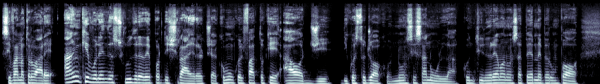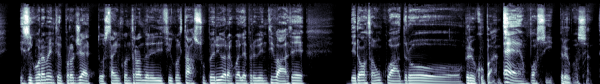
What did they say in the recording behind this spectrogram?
si vanno a trovare, anche volendo escludere il report di Schreier, cioè comunque il fatto che a oggi di questo gioco non si sa nulla, continueremo a non saperne per un po' e sicuramente il progetto sta incontrando delle difficoltà superiori a quelle preventivate, denota un quadro preoccupante. Eh, un po' sì. Preoccupante.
